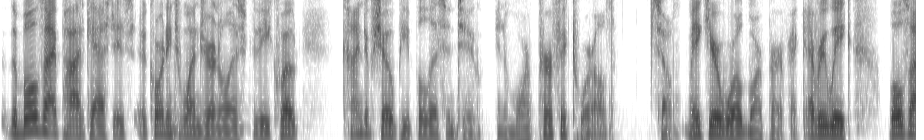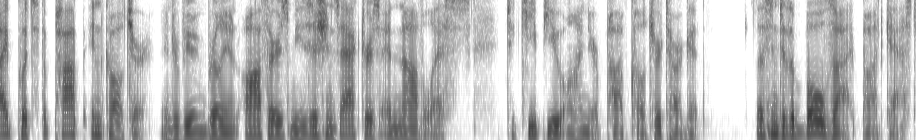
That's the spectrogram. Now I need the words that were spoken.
The Bullseye podcast is, according to one journalist, the quote, kind of show people listen to in a more perfect world. So make your world more perfect. Every week, Bullseye puts the pop in culture, interviewing brilliant authors, musicians, actors, and novelists to keep you on your pop culture target. Listen to the Bullseye podcast,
